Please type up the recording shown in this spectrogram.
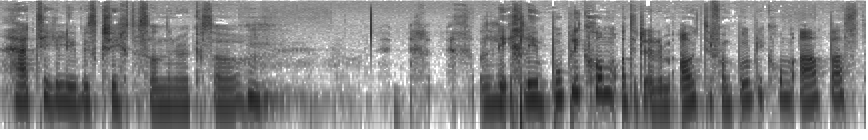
herzigen Liebesgeschichten, sondern wirklich so ein bisschen im Publikum oder im Alter vom Publikum anpasst.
